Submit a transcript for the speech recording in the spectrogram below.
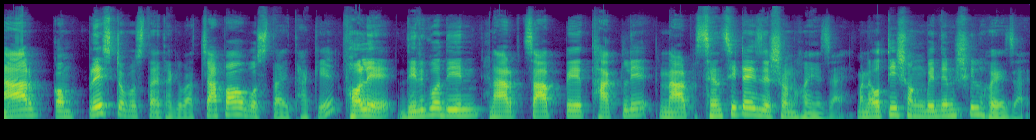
নার্ভ কম্প্রেসড অবস্থায় থাকে বা চাপা অবস্থায় থাকে, ফলে দীর্ঘদিন নার্ভ চাপে থাকলে নার্ভ সেন্সিটাইজেশন হয়ে যায় মানে অতি সংবেদনশীল হয়ে যায়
